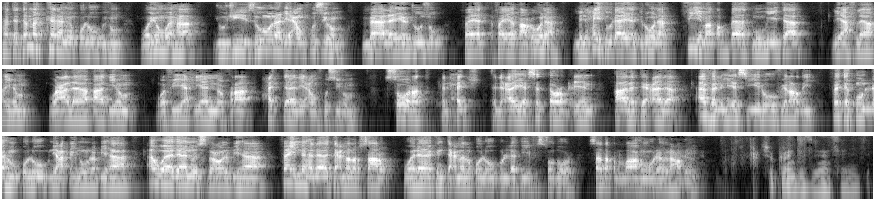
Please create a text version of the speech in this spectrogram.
فتتمكن من قلوبهم ويومها يجيزون لأنفسهم ما لا يجوز فيقعون من حيث لا يدرون في مطبات مميتة لأخلاقهم وعلاقاتهم وفي أحيان أخرى حتى لأنفسهم. سورة الحج الآية 46 قال تعالى أفلم يسيروا في الأرض فتكون لهم قلوب يعقلون بها أو آذان يسمعون بها فإنها لا تعمل الأبصار ولكن تعمل القلوب التي في الصدور. صدق الله مولانا العظيم. شكرا جزيلا سيدي.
